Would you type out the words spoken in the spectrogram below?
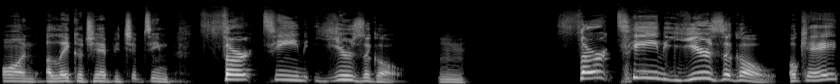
on a Laker championship team 13 years ago. Mm. 13 years ago, okay?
